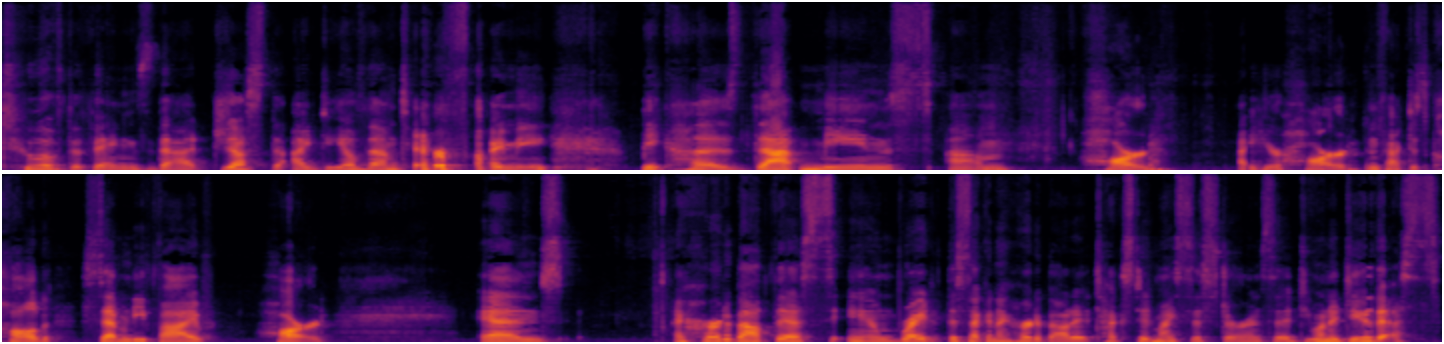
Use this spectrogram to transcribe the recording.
Two of the things that just the idea of them terrify me because that means um, hard. I hear hard. In fact, it's called 75 hard. And I heard about this, and right the second I heard about it, texted my sister and said, Do you want to do this?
